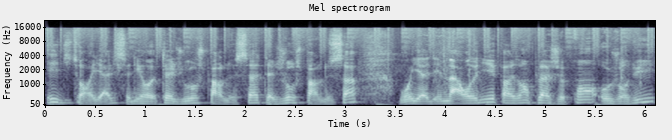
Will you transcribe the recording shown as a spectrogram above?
éditorial, c'est-à-dire tel jour je parle de ça, tel jour je parle de ça. Bon, il y a des marronniers, par exemple, là je prends aujourd'hui,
